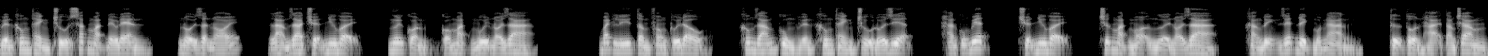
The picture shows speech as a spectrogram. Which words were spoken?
Huyền không thành chủ sắc mặt đều đen, nổi giận nói, làm ra chuyện như vậy, ngươi còn có mặt mũi nói ra. Bách Lý Tầm Phong cúi đầu, không dám cùng huyền không thành chủ đối diện, hắn cũng biết, chuyện như vậy, trước mặt mọi người nói ra, khẳng định giết địch một ngàn, tự tổn hại tám trăm,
